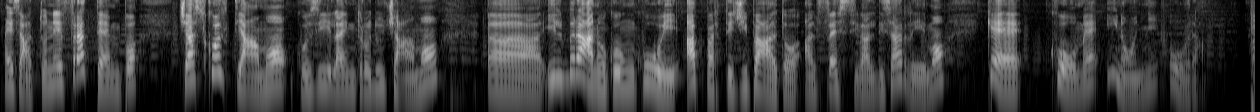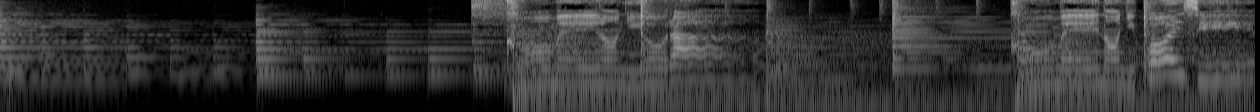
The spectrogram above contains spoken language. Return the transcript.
Esatto, nel frattempo ci ascoltiamo, così la introduciamo, eh, il brano con cui ha partecipato al Festival di Sanremo che è Come in ogni ora. Come in ogni ora, come in ogni poesia,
